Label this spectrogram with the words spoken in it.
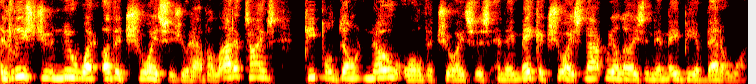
at least you knew what other choices you have. A lot of times people don't know all the choices and they make a choice not realizing there may be a better one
